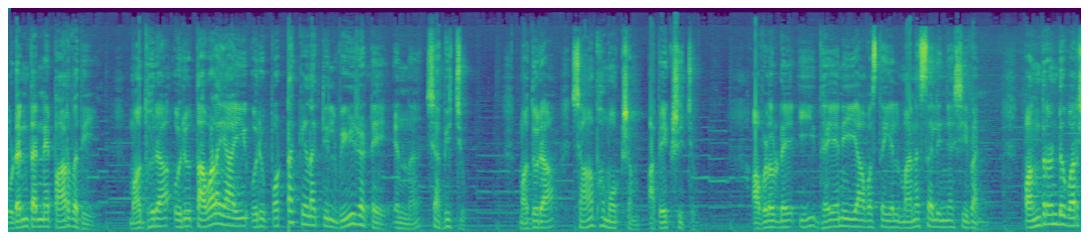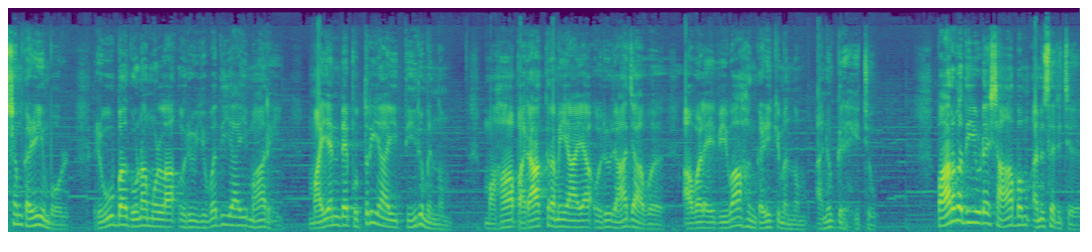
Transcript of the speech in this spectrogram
ഉടൻ തന്നെ പാർവതി മധുര ഒരു തവളയായി ഒരു പൊട്ടക്കിണറ്റിൽ വീഴട്ടെ എന്ന് ശപിച്ചു. മധുര ശാപമോക്ഷം അപേക്ഷിച്ചു. അവളുടെ ഈ ദയനീയാവസ്ഥയിൽ മനസ്സലിഞ്ഞ ശിവൻ പന്ത്രണ്ട് വർഷം കഴിയുമ്പോൾ രൂപഗുണമുള്ള ഒരു യുവതിയായി മാറി മയന്റെ പുത്രിയായി തീരുമെന്നും മഹാപരാക്രമിയായ ഒരു രാജാവ് അവളെ വിവാഹം കഴിക്കുമെന്നും അനുഗ്രഹിച്ചു. പാർവതിയുടെ ശാപം അനുസരിച്ച്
